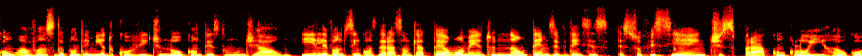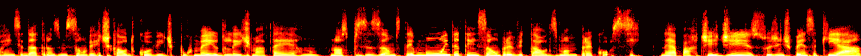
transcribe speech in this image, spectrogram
com o avanço da pandemia do Covid no contexto mundial e levando-se em consideração que até o momento não temos evidências eh, suficientes para concluir a ocorrência da transmissão vertical do Covid por meio do leite materno, nós precisamos ter muita atenção para evitar o desmame precoce. Né? A partir disso, a gente pensa que há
